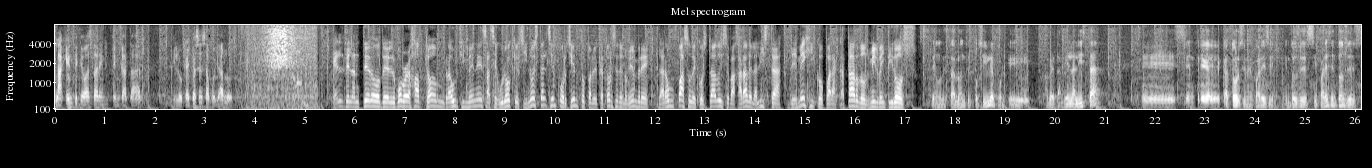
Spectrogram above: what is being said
la gente que va a estar en, en Qatar y lo que hay que hacer es apoyarlos. El delantero del Wolverhampton, Raúl Jiménez, aseguró que si no está al 100% para el 14 de noviembre, dará un paso de costado y se bajará de la lista de México para Qatar 2022. Tengo que estar lo antes posible porque, a ver, también la lista eh, se entrega el 14, me parece. Entonces, si parece entonces,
